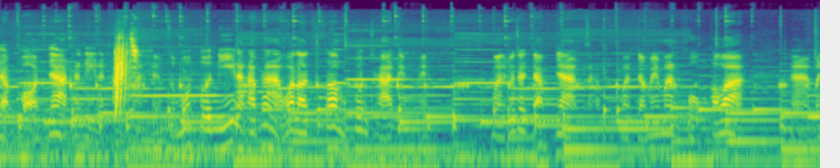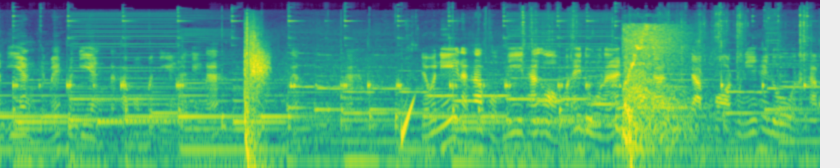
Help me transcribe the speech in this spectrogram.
จับบอร์ดยากนั่นเองนะครับ สมมติตัวนี้นะครับ ถ้าหากว่าเราจะซ่อมก้นชาร์จเนี่ยเห็นไหมมันก็จะจับยากนะครับ มันจะไม่มั่นคงเพราะว่าอ่ามันเอียงเห็นไหมมันเอียงนะครับผมมั นเอียงนั่นเองนะเดี๋ยววันนี้นะครับผมมีทางออกมาให้ดูนะเดี๋ยวผมจะจับบอร์ดตรงนี้ให้ดูนะครับ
